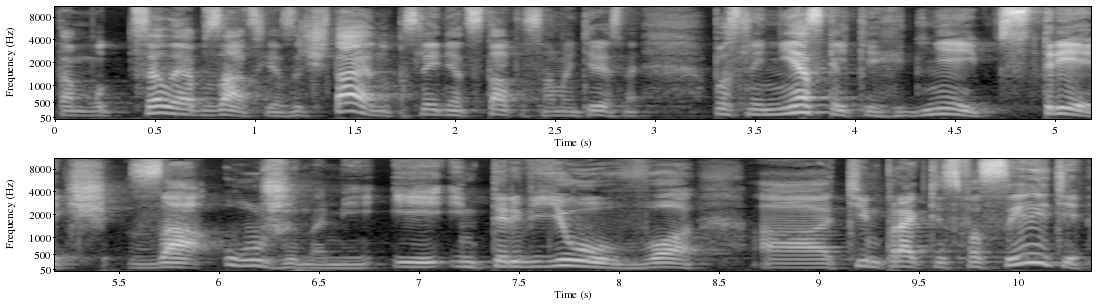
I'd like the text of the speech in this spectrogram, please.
там вот целый абзац я зачитаю, но последняя цитата самая интересная. После нескольких дней встреч за ужинами и интервью в а, Team Practice Facility,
